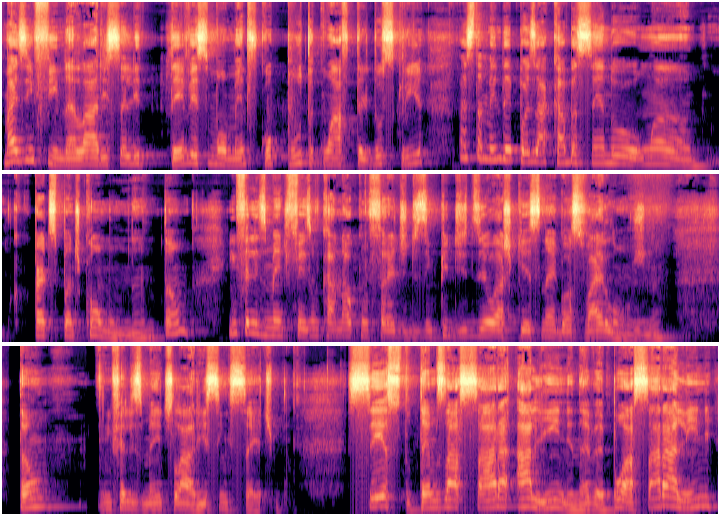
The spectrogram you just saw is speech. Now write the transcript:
Mas enfim, né? Larissa ele teve esse momento, ficou puta com o after dos cria, mas também depois acaba sendo uma participante comum, né? Então, infelizmente fez um canal com Fred Desimpedidos e eu acho que esse negócio vai longe, né? Então, infelizmente Larissa em sétimo. Sexto, temos a Sara Aline, né, velho? Pô, a Sara Aline,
